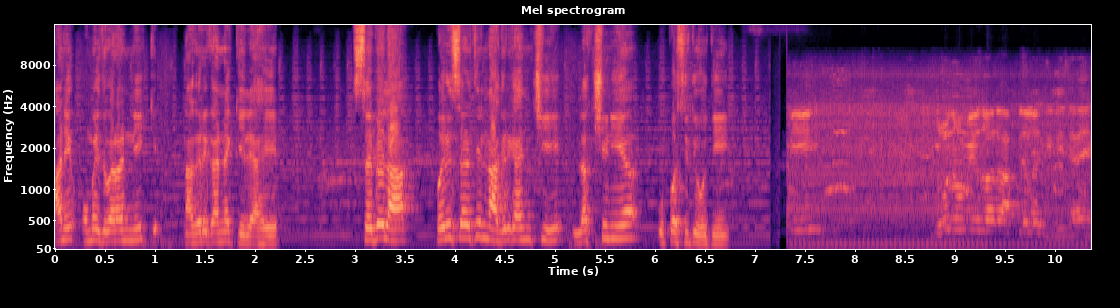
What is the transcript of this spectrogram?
आणि उमेदवारांनी नागरिकांना केले आहे. सभेला परिसरातील नागरिकांची लक्षणीय उपस्थिती होती. दोन उमेदवार आपल्याला दिलेले आहे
